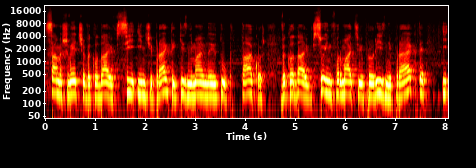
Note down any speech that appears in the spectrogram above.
саме швидше викладаю всі інші проекти, які знімаю на YouTube. Також викладаю всю інформацію про різні проекти і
